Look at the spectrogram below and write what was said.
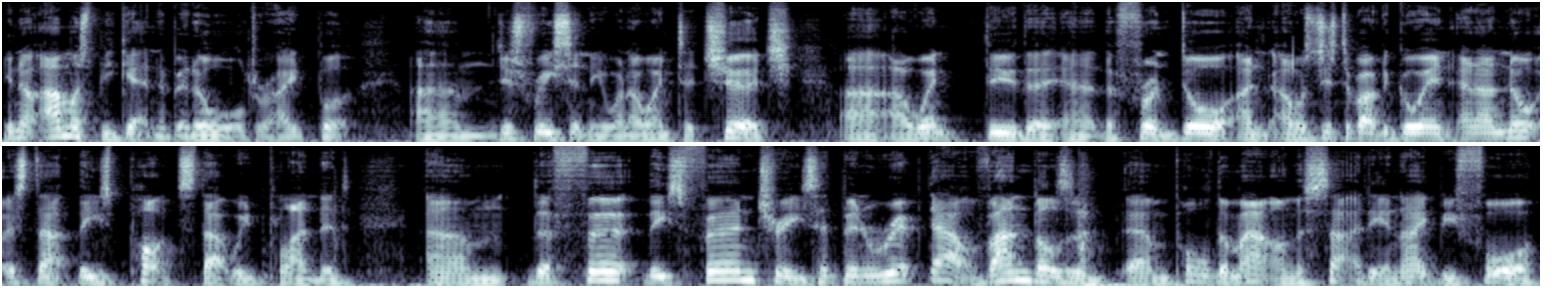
you know, I must be getting a bit old, right? But um, just recently, when I went to church, uh, I went through the uh, the front door, and I was just about to go in, and I noticed that these pots that we'd planted, um, the fir- these fern trees had been ripped out. Vandals had um, pulled them out on the Saturday night before,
